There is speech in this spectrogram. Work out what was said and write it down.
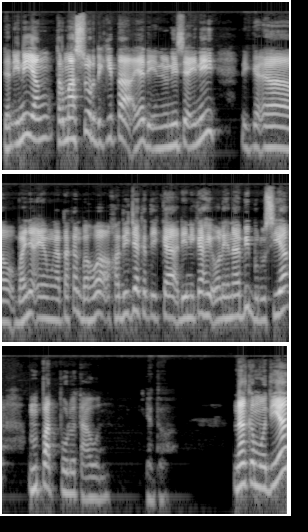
Dan ini yang termasuk di kita ya di Indonesia ini di, uh, banyak yang mengatakan bahwa Khadijah ketika dinikahi oleh Nabi berusia 40 tahun gitu. Nah, kemudian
